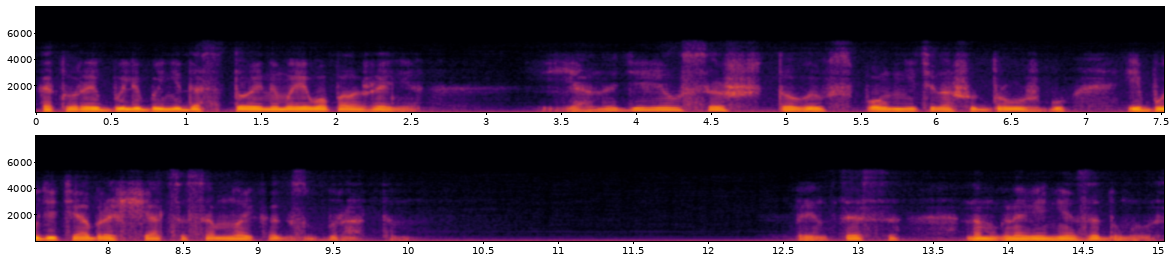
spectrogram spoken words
которые были бы недостойны моего положения. Я надеялся, что вы вспомните нашу дружбу и будете обращаться со мной как с братом. Принцесса на мгновение задумалась.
